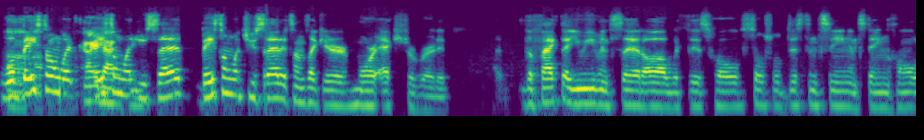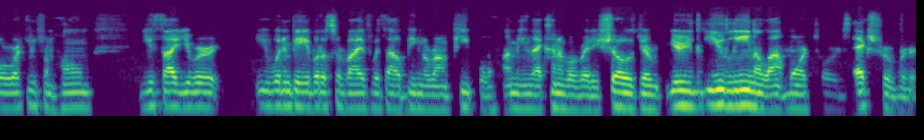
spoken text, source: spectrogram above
well, uh, based on what based on what you said, based on what you said, it sounds like you're more extroverted. The fact that you even said, "Oh, with this whole social distancing and staying home or working from home," you thought you were you wouldn't be able to survive without being around people. I mean, that kind of already shows you're you you lean a lot more towards extrovert,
